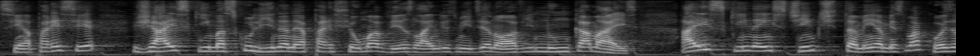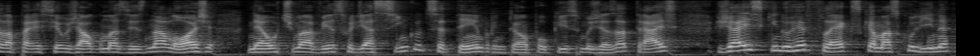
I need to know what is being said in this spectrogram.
sem aparecer. Já a skin masculina, né, apareceu uma vez lá em 2019 nunca mais. A skin na Instinct também é a mesma coisa, ela apareceu já algumas vezes na loja, né? A última vez foi dia 5 de setembro, então há pouquíssimos dias atrás. Já a skin do Reflex, que é masculina,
